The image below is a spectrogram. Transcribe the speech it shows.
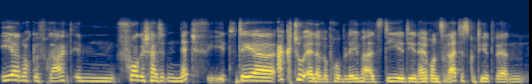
eher noch gefragt im vorgeschalteten Netfeed, der aktuellere Probleme als die, die in Elrons Rat diskutiert werden,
